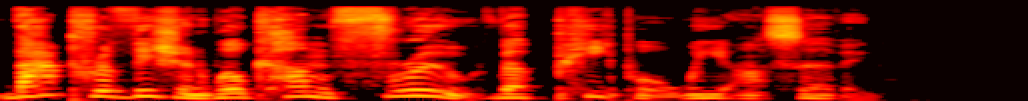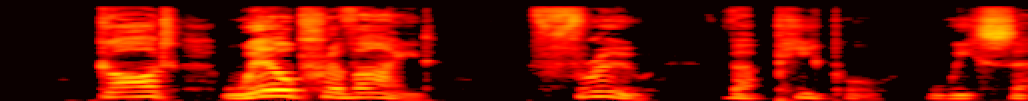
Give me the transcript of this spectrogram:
that provision will come through the people we are serving. God will provide through the people we serve.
